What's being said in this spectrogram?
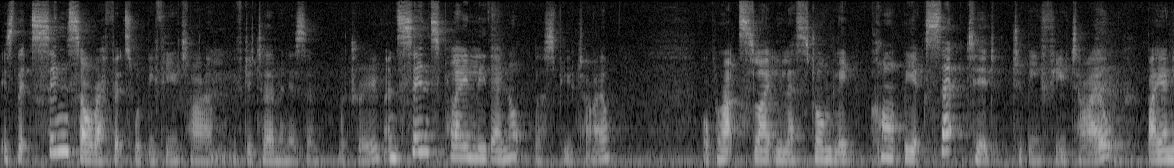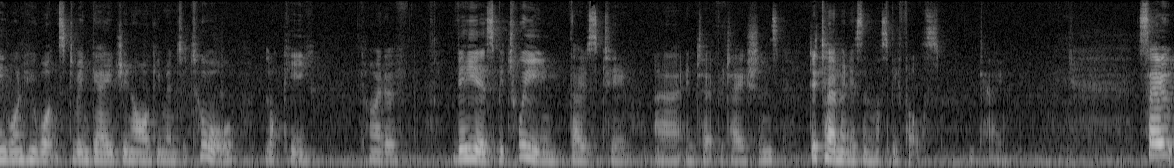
is that since our efforts would be futile if determinism were true, and since plainly they're not thus futile, or perhaps slightly less strongly, can't be accepted to be futile by anyone who wants to engage in argument at all, Lockie kind of veers between those two uh, interpretations. Determinism must be false. Okay. So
